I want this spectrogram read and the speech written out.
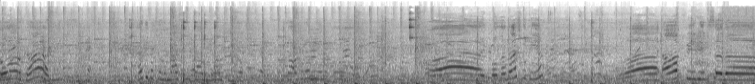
Oo kan. Hadi bakalım seni kaldıracağım şimdi. Kaldıramıyorum. Oo. Vay kollarını aç bakayım. Vay aferin sana.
